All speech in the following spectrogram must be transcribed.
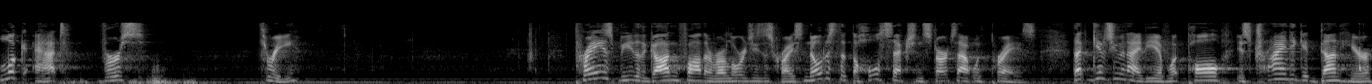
Look at verse 3 Praise be to the God and Father of our Lord Jesus Christ. Notice that the whole section starts out with praise. That gives you an idea of what Paul is trying to get done here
